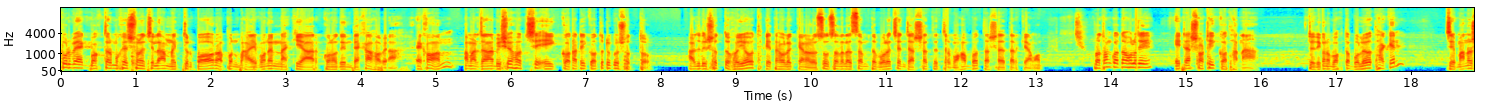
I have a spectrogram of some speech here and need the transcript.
পূর্বে এক বক্তার মুখে শুনেছিলাম, মৃত্যুর পর আপন ভাই বোনের নাকি আর কোনোদিন দেখা হবে না। এখন আমার জানার বিষয় হচ্ছে, এই কথাটি কতটুকু সত্য? আর যদি সত্য হয়েও থাকে, তাহলে কেন? রসুল সাল্লাহ তো বলেছেন, যার সাথে তার মহাব্বত, তার সাথে তার কেমন প্রথম কথা হলো যে, এটা সঠিক কথা না। যদি কোনো বক্তা বলেও থাকেন যে, মানুষ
